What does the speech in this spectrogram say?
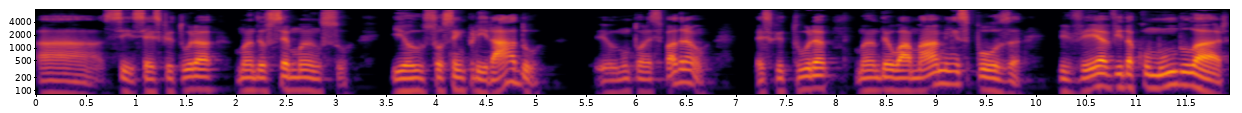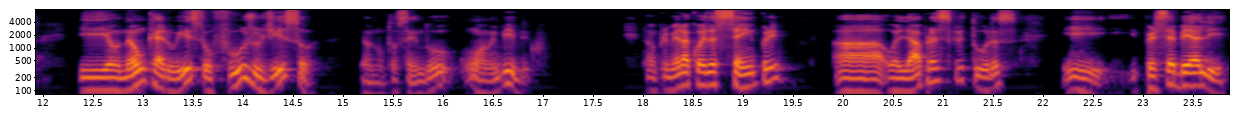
ah, se, se a escritura manda eu ser manso e eu sou sempre irado, eu não estou nesse padrão. A escritura manda eu amar minha esposa, viver a vida comum do lar, e eu não quero isso, eu fujo disso, eu não estou sendo um homem bíblico. Então a primeira coisa é sempre ah, olhar para as escrituras e, e perceber ali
